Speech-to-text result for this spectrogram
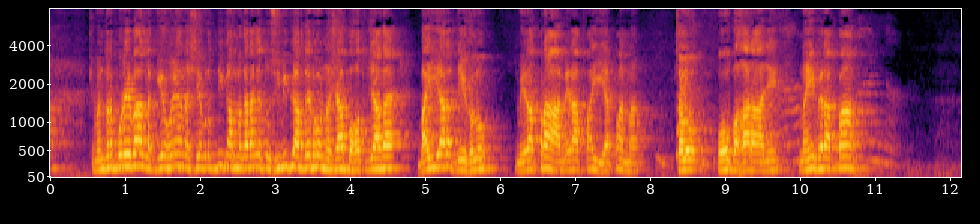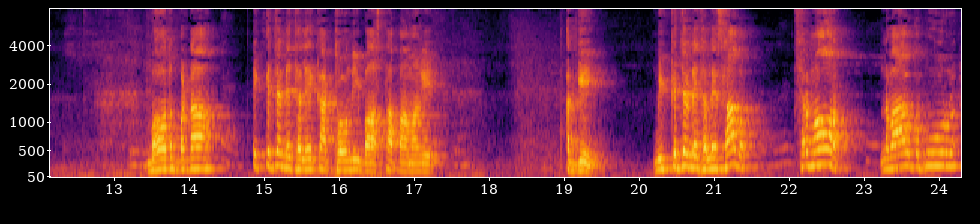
ਸ਼ਮੰਦਰਪੁਰੇ ਬਾਹਰ ਲੱਗੇ ਹੋਏ ਆ, ਨਸ਼ੇ ਵਿਰੁੱਧੀ ਕੰਮ ਕਰਾਂਗੇ, ਤੁਸੀਂ ਵੀ ਕਰਦੇ ਰਹੋ, ਨਸ਼ਾ ਬਹੁਤ ਜ਼ਿਆਦਾ ਹੈ। ਬਾਈ ਯਾਰ, ਦੇਖ ਲਓ। ਮੇਰਾ ਭਰਾ, ਮੇਰਾ ਭਾਈ ਆ ਭਾਨਾ। ਚਲੋ, ਉਹ ਬਾਹਰ ਆ ਜੇ। ਨਹੀਂ ਫਿਰ ਆਪਾਂ ਬਹੁਤ ਵੱਡਾ ਇੱਕ ਝੰਡੇ ਥੱਲੇ ਇਕੱਠ ਹੋਣ ਦੀ ਵਾਸਤਾ ਪਾਵਾਂਗੇ। ਅੱਗੇ ਵੀ ਇੱਕ ਝੰਡੇ ਥੱਲੇ ਸਭ ਸਰਮੌਰ, ਨਵਾਬ ਕਪੂਰ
